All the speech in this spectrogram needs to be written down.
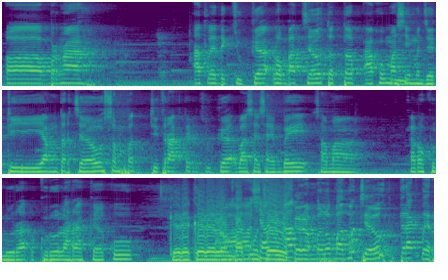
eh, pernah atletik juga lompat jauh tetap aku masih menjadi yang terjauh sempet ditraktir juga pas SMP sama karo guru guru olahragaku Gara-gara lompatmu shout jauh. out. Gara lompatmu jauh traktir.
